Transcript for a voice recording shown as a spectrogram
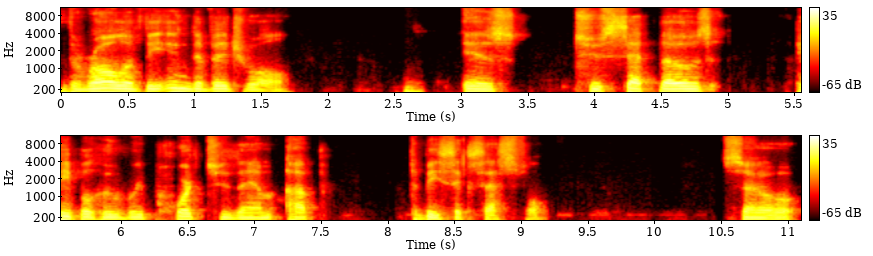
The role of the individual is to set those people who report to them up to be successful. So,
